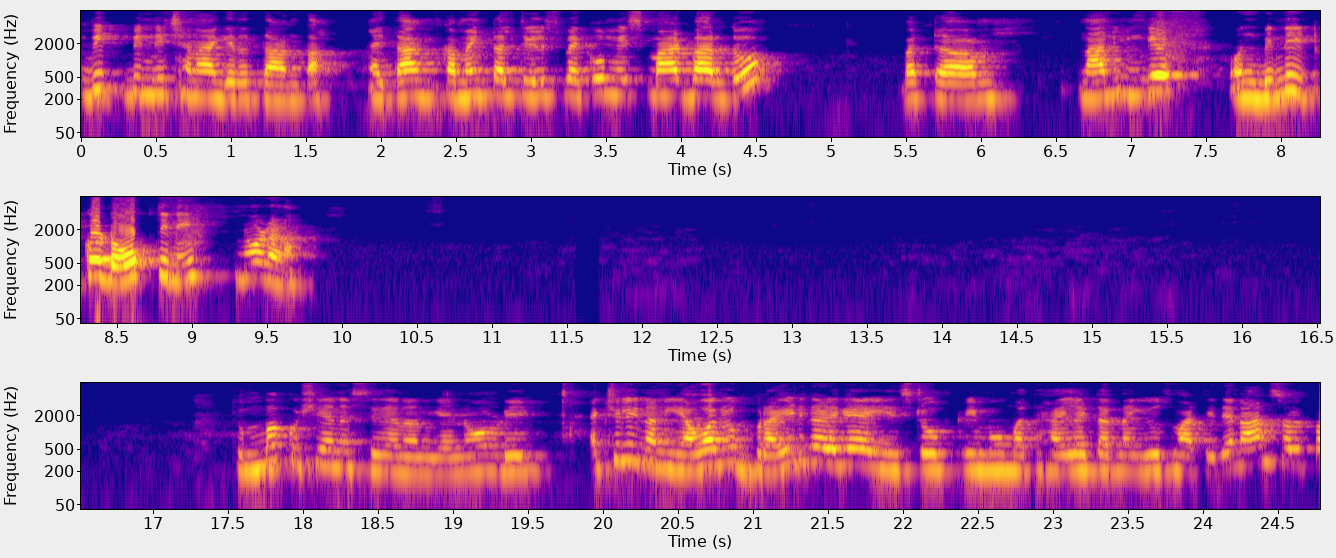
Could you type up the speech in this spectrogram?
ವಿತ್ ಬಿಂದಿ ಚೆನ್ನಾಗಿರುತ್ತಾ ಅಂತ. ಆಯ್ತಾ? ಕಮೆಂಟ್ ಅಲ್ಲಿ ತಿಳಿಸ್ಬೇಕು. ಮಿಸ್ ಮಾಡಬಾರ್ದು. ಬಟ್ ನಾನು ಹಿಂಗೆ ಒಂದು ಬಿಂದಿ ಇಟ್ಕೊಂಡು ಹೋಗ್ತೀನಿ. ನೋಡೋಣ. ತುಂಬಾ ಖುಷಿ ಅನ್ನಿಸ್ತಿದೆ ನನಗೆ. ನೋಡಿ ಆ್ಯಕ್ಚುಲಿ ನಾನು ಯಾವಾಗಲೂ ಬ್ರೈಡ್ಗಳಿಗೆ ಈ ಸ್ಟೋವ್ ಕ್ರೀಮು ಮತ್ತೆ ಹೈಲೈಟರ್ನ ಯೂಸ್ ಮಾಡ್ತಿದ್ದೆ. ನಾನು ಸ್ವಲ್ಪ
